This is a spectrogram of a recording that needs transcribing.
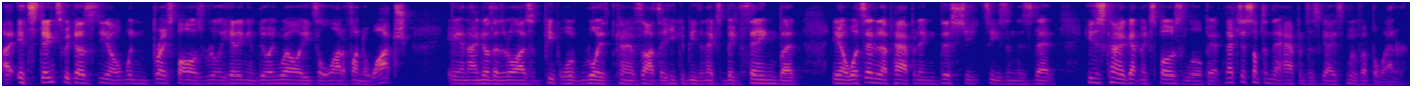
Uh, it stinks because you know when Bryce Ball is really hitting and doing well, he's a lot of fun to watch. And I know that a lot of people really kind of thought that he could be the next big thing, but you know what's ended up happening this season is that he's just kind of gotten exposed a little bit. That's just something that happens as guys move up the ladder.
